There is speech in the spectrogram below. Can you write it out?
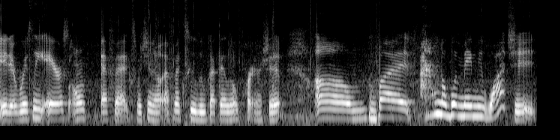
it originally airs on FX, which you know, FX Hulu got that little partnership. Um, but I don't know what made me watch it.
